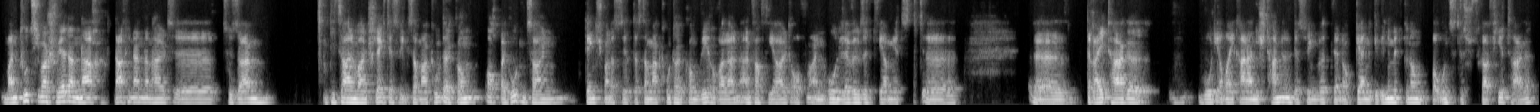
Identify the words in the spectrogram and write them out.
man tut sich mal schwer dann nach nachhinein dann halt äh, zu sagen, die Zahlen waren schlecht, deswegen ist der Markt runtergekommen. Auch bei guten Zahlen denke ich mal, dass, dass der Markt runtergekommen wäre, weil dann einfach wir halt auf einem hohen Level sind. Wir haben jetzt äh, äh, drei Tage, wo die Amerikaner nicht handeln, deswegen wird, werden auch gerne Gewinne mitgenommen. Bei uns sind es sogar vier Tage.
